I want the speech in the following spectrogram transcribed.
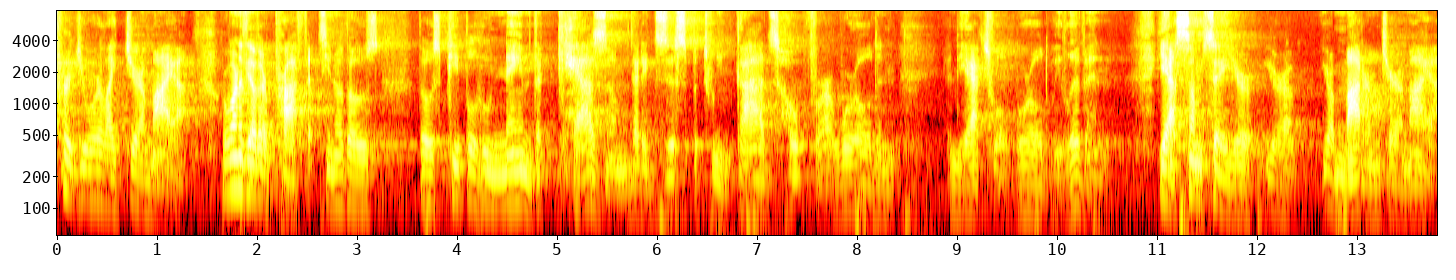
heard you were like Jeremiah or one of the other prophets, you know, those, those people who named the chasm that exists between God's hope for our world and, and the actual world we live in. Yeah, some say you're, you're, a, you're a modern Jeremiah.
